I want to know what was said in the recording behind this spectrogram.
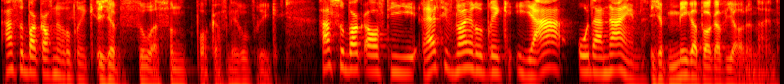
Hast du Bock auf eine Rubrik? Ich habe sowas von Bock auf eine Rubrik. Hast du Bock auf die relativ neue Rubrik Ja oder Nein? Ich habe mega Bock auf Ja oder Nein.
